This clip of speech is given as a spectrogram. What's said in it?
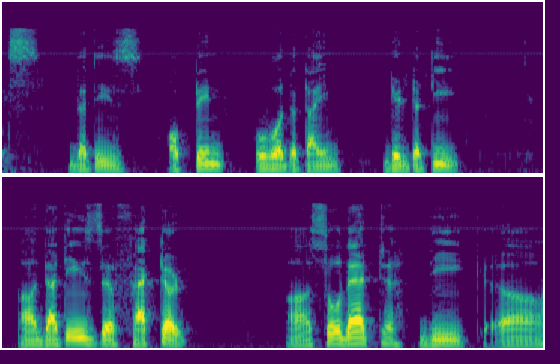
x that is obtained over the time delta t that is uh, factored uh, so that the uh,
